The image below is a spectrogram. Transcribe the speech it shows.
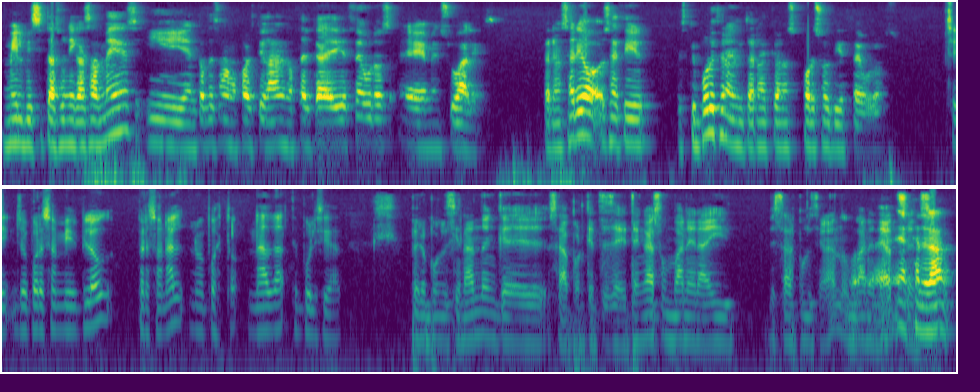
mil visitas únicas al mes y entonces a lo mejor estoy ganando cerca de 10 euros eh, mensuales. Pero en serio, o sea, es decir, estoy polucionando internet con por esos 10 euros. sí. Yo por eso en mi blog personal no he puesto nada de publicidad. Pero publicionando en que, o sea, porque te- tengas un banner ahí, estás publicionando, un banner de Eh, AdSense. En general,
